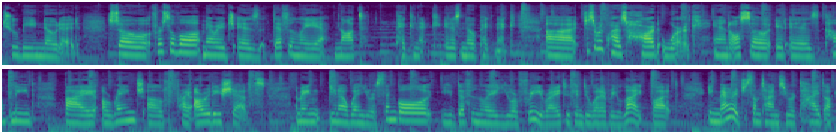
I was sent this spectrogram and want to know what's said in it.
to be noted. So, first of all, marriage is definitely not picnic. It is no picnic. Uh, just requires hard work, and also it is accompanied by a range of priority shifts. I mean, you know, when you're single, you definitely you're free, right? You can do whatever you like. But in marriage, sometimes you're tied up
